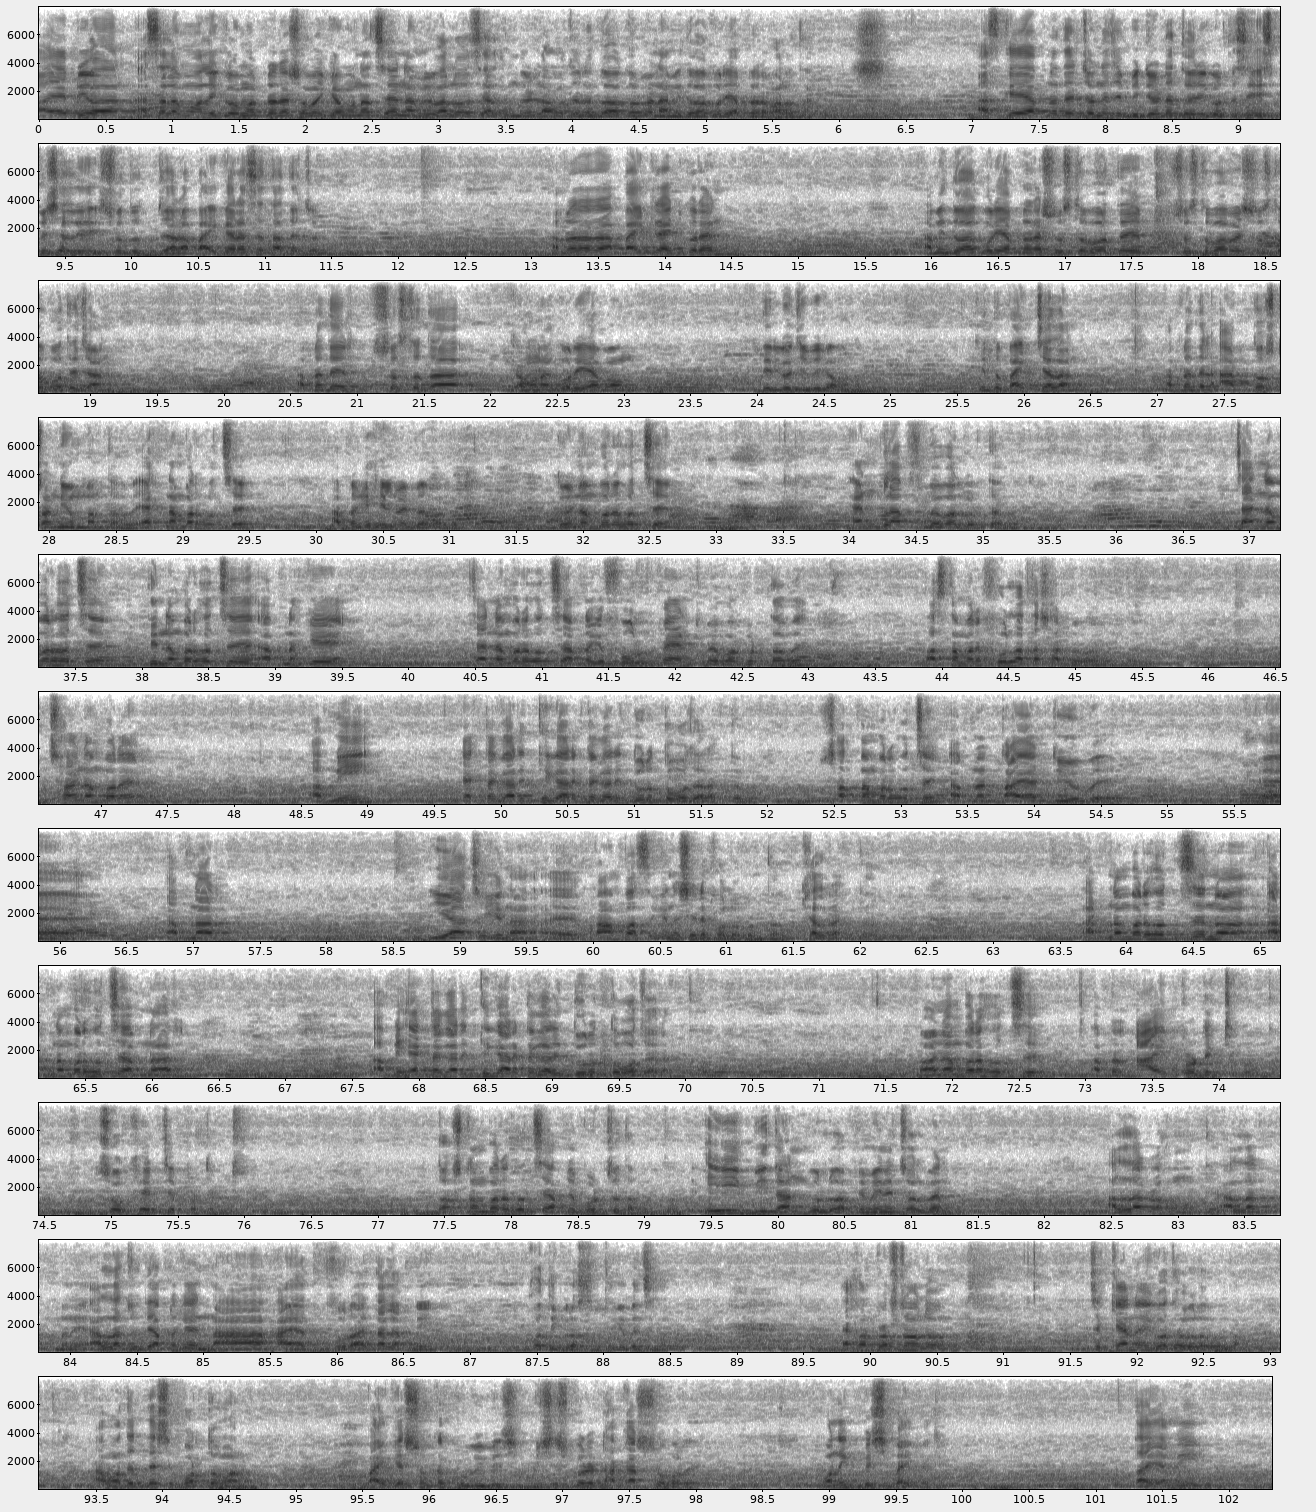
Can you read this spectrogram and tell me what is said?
Hi everyone আসসালামু আলাইকুম আপনারা সবাই কেমন আছেন? আমি ভালো আছি, আলহামদুলিল্লাহ। আমার জন্য দোয়া করবেন। আমি দোয়া করি আপনারা ভালো থাকেন। আজকে আপনাদের জন্য যে ভিডিওটা তৈরি করতেছি স্পেশালি শুধু যারা বাইকার আছে, তাদের জন্য। আপনারা বাইক রাইড করেন। আমি দোয়া করি আপনারা সুস্থ পথে, সুস্থভাবে সুস্থ পথে যান। আপনাদের সুস্থতা কামনা করি এবং দীর্ঘজীবী কামনা কিন্তু বাইক চালান, আপনাদের আট দশটা নিয়ম মানতে হবে। এক নাম্বার হচ্ছে আপনাকে হেলমেট ব্যবহার করতে হবে। দুই নম্বরে হচ্ছে হ্যান্ড গ্লাভস ব্যবহার করতে হবে। চার নম্বর হচ্ছে, তিন নম্বর হচ্ছে আপনাকে, চার নম্বরে হচ্ছে আপনাকে ফুল প্যান্ট ব্যবহার করতে হবে। পাঁচ নম্বরে ফুল হাতা শার্ট ব্যবহার করতে হবে। ছয় নম্বরে আপনি একটা গাড়ির থেকে আরেকটা গাড়ির দূরত্ব বজায় রাখতে হবে। সাত নম্বরে হচ্ছে আপনার টায়ার টিউবে আপনার ইয়ে আছে কিনা পাম্প আছে কিনা সেটা ফলো করতে হবে, খেয়াল রাখতে হবে। আট নম্বরে হচ্ছে ন, আট নম্বরে হচ্ছে আপনার, আপনি একটা গাড়ির থেকে আরেকটা গাড়ির দূরত্ব বজায় রাখতে হবে। নয় নম্বরে হচ্ছে আপনার আই প্রোটেক্ট করতে হবে, চোখের যে প্রোটেক্ট দশ নম্বরে হচ্ছে আপনি বর্জ্যতা করতে হবে। এই বিধানগুলো আপনি মেনে চলবেন। আল্লাহর রহমতে, আল্লাহর মানে আল্লাহ যদি আপনাকে না হায়াত ফুরায়, তাহলে আপনি ক্ষতিগ্রস্ত থেকে বেঁচে যাবেন এখন প্রশ্ন হলো যে কেন এই কথাগুলো বললাম? আমাদের দেশে বর্তমান বাইকের সংখ্যা খুবই বেশি, বিশেষ করে ঢাকার শহরে অনেক বেশি বাইকার তাই আমি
